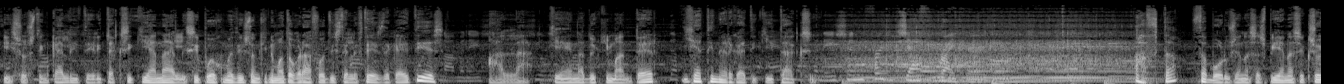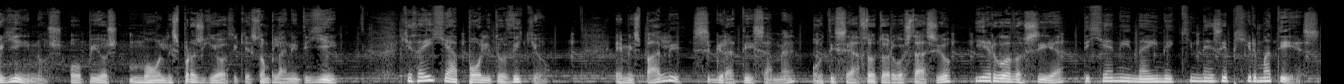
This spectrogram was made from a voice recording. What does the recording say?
ίσως την καλύτερη ταξική ανάλυση που έχουμε δει στον κινηματογράφο τις τελευταίες δεκαετίες, αλλά και ένα ντοκιμαντέρ για την εργατική τάξη. Αυτά θα μπορούσε να σας πει ένας εξωγήινος, ο οποίος μόλις προσγειώθηκε στον πλανήτη Γη. Και θα είχε απόλυτο δίκιο. Εμείς πάλι συγκρατήσαμε ότι σε αυτό το εργοστάσιο η εργοδοσία τυχαίνει να είναι Κινέζοι επιχειρηματίες.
